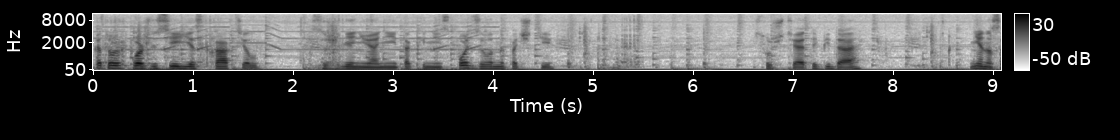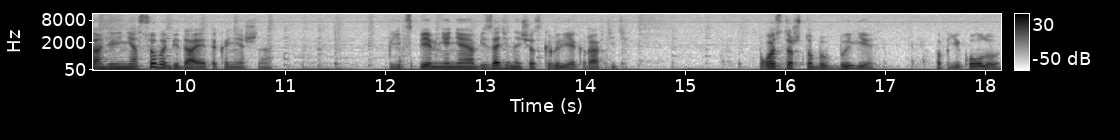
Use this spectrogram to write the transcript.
которые в прошлой серии я скрафтил. К сожалению, они так и не использованы почти. Слушайте, а это беда. Не, на самом деле не особо беда это, конечно. В принципе, мне не обязательно сейчас крылья крафтить. Просто чтобы были, по приколу.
